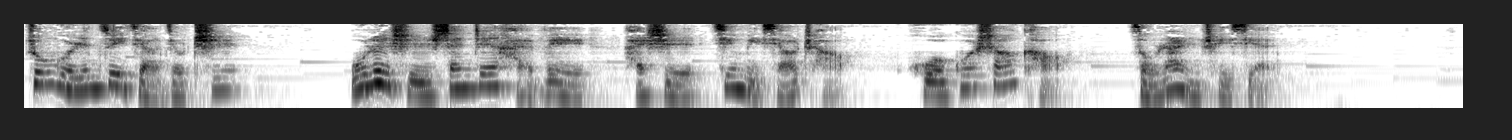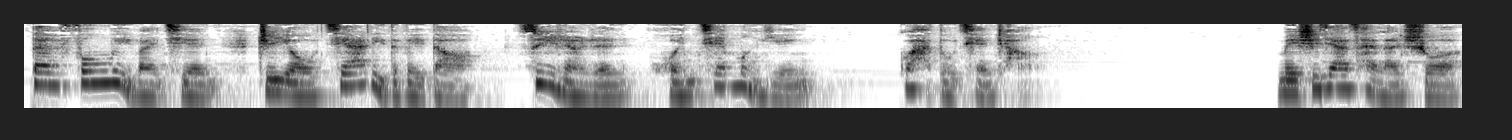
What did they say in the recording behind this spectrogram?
中国人最讲究吃，无论是山珍海味，还是精美小炒、火锅、烧烤，总让人垂涎。但风味万千，只有家里的味道。最让人魂牵梦萦、挂肚牵肠。美食家蔡澜说：“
